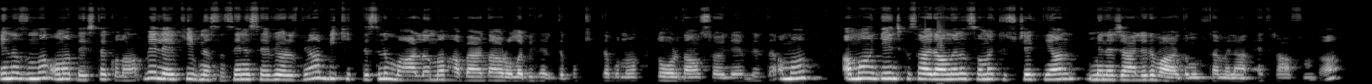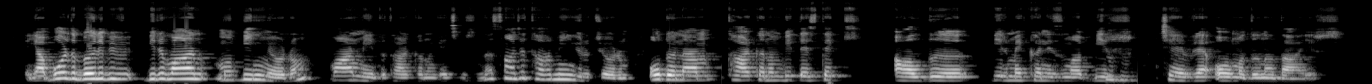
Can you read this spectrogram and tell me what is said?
en azından ona destek olan velev ki ibnesin seni seviyoruz diyen bir kitlesinin varlığından haberdar olabilirdi. Bu kitle bunu doğrudan söyleyebilirdi. Ama ama genç kız hayranların sana küsecek diyen menajerleri vardı muhtemelen etrafında. Ya bu arada böyle bir biri var mı bilmiyorum. Var mıydı Tarkan'ın geçmişinde? Sadece tahmin yürütüyorum. O dönem Tarkan'ın bir destek aldığı bir mekanizma, bir hı hı. çevre olmadığına dair.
